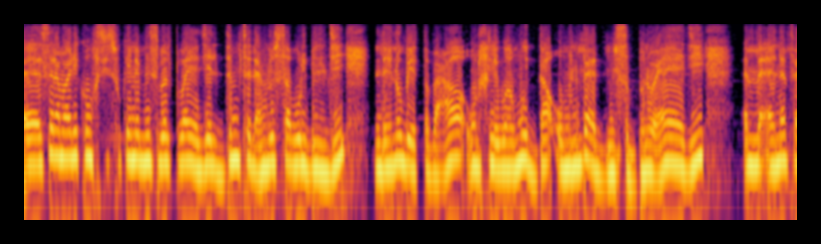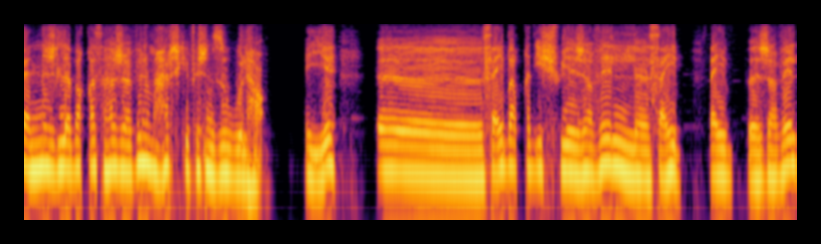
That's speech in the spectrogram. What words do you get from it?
آه السلام عليكم أختي سكينة. بالنسبة للطبيعة ديال الدم تنعملوا الصابون البلدي ندهنوا به الطبعة ونخليوها مدة ومن بعد نصبنوا عادي. أما أنا فعندنا جلابه قاسها جافيل وما عرفتش كيفاش نزولها. أييه أه صعيبة القضية شوية. جافيل صعيب صعيب جافيل.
